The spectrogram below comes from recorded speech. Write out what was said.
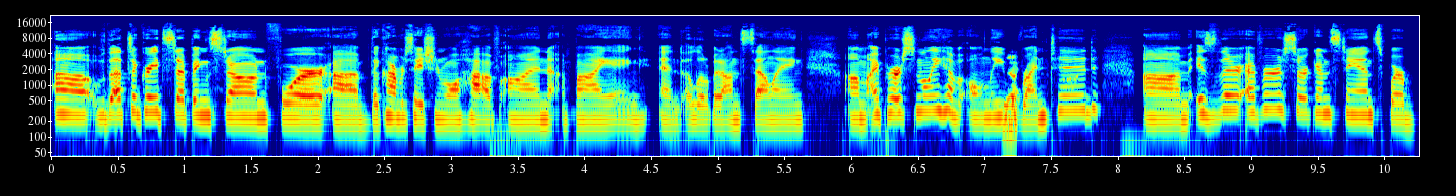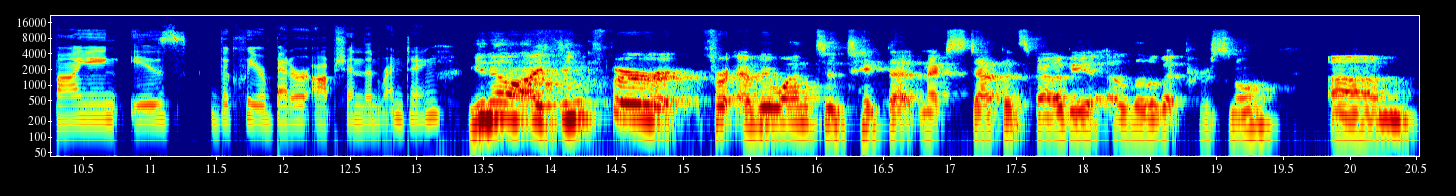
uh, that's a great stepping stone for uh, the conversation we'll have on buying and a little bit on selling. Um, I personally have only Yeah. rented. Um, is there ever a circumstance where buying is the clear better option than renting? You know, I think for for everyone to take that next step, it's got to be a little bit personal. Um,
